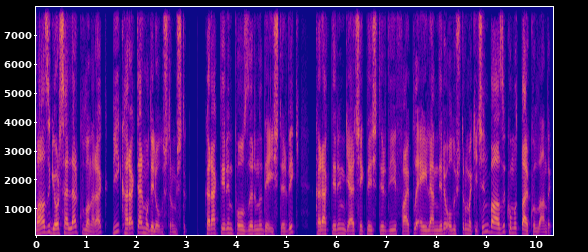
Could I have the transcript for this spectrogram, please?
bazı görseller kullanarak bir karakter modeli oluşturmuştuk. Karakterin pozlarını değiştirdik, karakterin gerçekleştirdiği farklı eylemleri oluşturmak için bazı komutlar kullandık.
